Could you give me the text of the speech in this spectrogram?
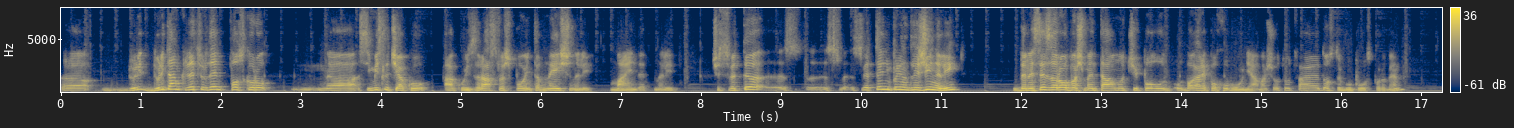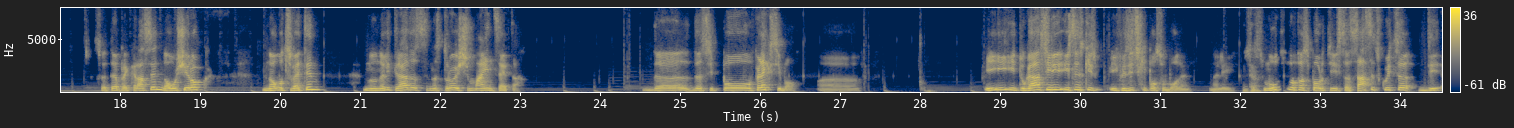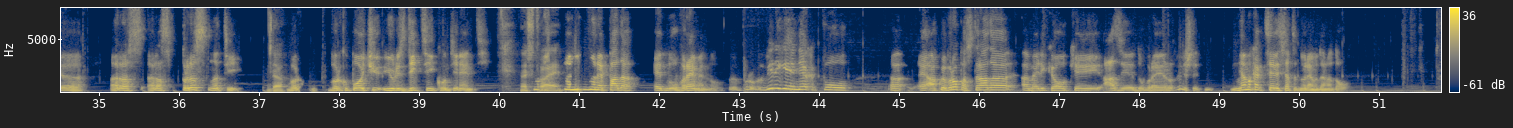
Uh, дори, дори там, където роден, по-скоро uh, си мисля, че ако, ако израстваш по-internationally minded, нали, че света, света ни принадлежи, нали? Да не се заробваш ментално, че по, от, от България по-хубаво няма, защото това е доста глупо според мен. Света е прекрасен, много широк, много цветен, но нали, трябва да се настроиш майндсета. Да, да си по-флексибъл. И, и, и тогава си истински и физически по-свободен. Нали? Да. С мултипл паспорти, с асец, които са ди, а, раз, разпръснати да. върху, върху повече юрисдикции и континенти. Значи, това е... Никога не пада едновременно. Винаги е някакво... Е, ако Европа страда, Америка е окей, Азия е добре, разбираш ли? Няма как целият свят едновременно да е надолу.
